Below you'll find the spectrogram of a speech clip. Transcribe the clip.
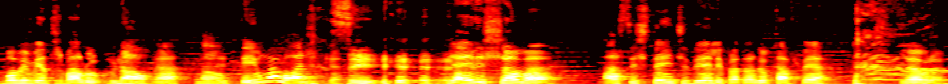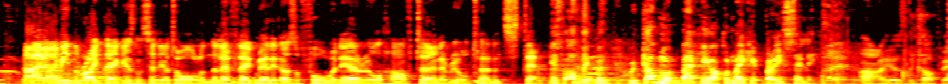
movimentos malucos. Não, Né? não. Tem uma lógica. Sim. E aí ele chama a assistente dele pra trazer o café. Lembra? I, I mean, the right leg isn't silly at all, and the left leg merely does a forward aerial half turn every alternate step. Yes, but I think with, with government backing, I could make it very silly. Ah, here's the coffee.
